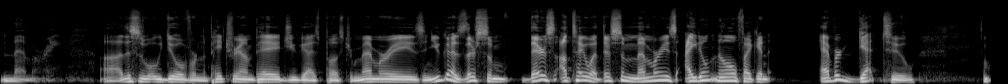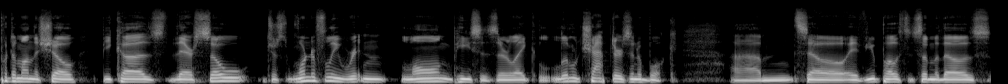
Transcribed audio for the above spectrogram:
memory. Uh, this is what we do over on the Patreon page. You guys post your memories, and you guys, there's some, there's, I'll tell you what, there's some memories I don't know if I can ever get to and put them on the show because they're so just wonderfully written, long pieces. They're like little chapters in a book. Um, so if you posted some of those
